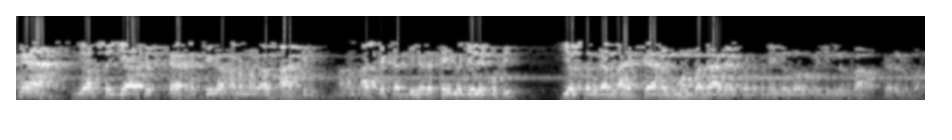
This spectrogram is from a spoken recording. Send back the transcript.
xeex yor sa jaasi xeex ak ki nga xam ne mooy alxaakim maanaam attekat bi nga ne tey ma jële ko fi jël sa ngànnaay xeex ak moom ba daaneel ko defe nañ ne loolu mooy digle lu baax ak tere lu bon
